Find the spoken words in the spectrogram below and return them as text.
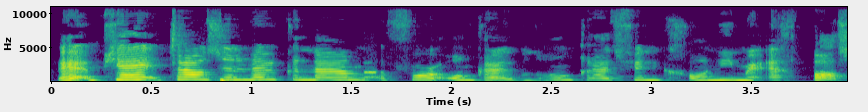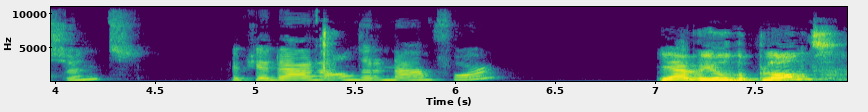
Heb jij trouwens een leuke naam voor onkruid? Want onkruid vind ik gewoon niet meer echt passend. Heb jij daar een andere naam voor? Ja, wilde plant.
